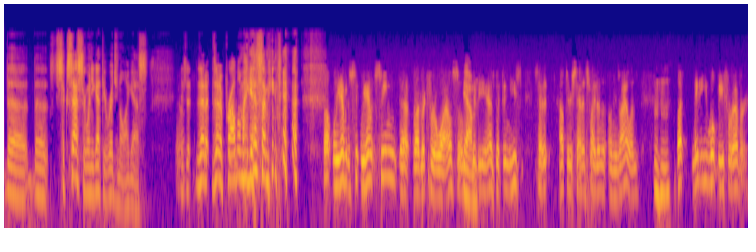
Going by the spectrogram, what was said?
the the successor when you got the original? I guess. Is, it, is that a, is that a problem? I guess. I mean, Well, we haven't se- we haven't seen uh, Roderick for a while, so Yeah. maybe he has. But then he's sat- out there satisfied on, on his island. hmm But maybe he won't be forever.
